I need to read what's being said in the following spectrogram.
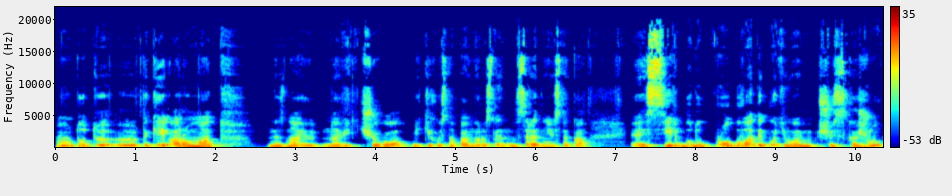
Ну, тут такий аромат, не знаю навіть чого, якихось, напевно, рослин. Всередині ось така сіль. Буду пробувати, потім вам щось скажу.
